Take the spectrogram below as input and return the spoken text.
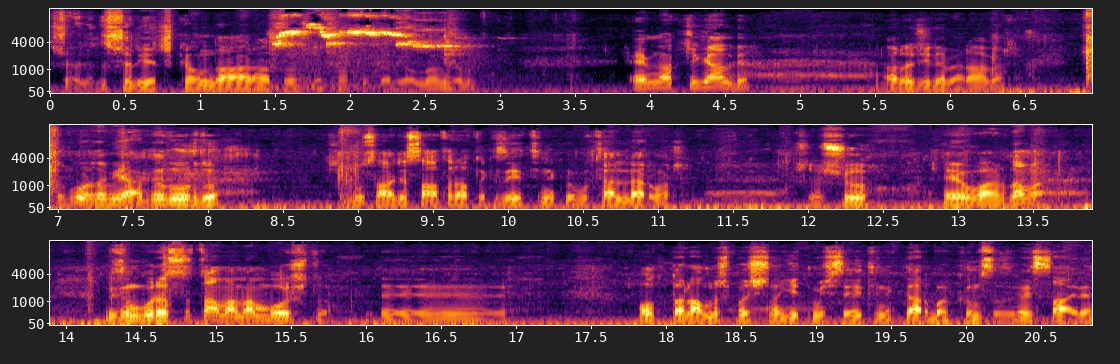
Şöyle dışarıya çıkalım daha rahat olsun. Sapıkları yollamayalım. Emlakçı geldi. Aracıyla beraber. İşte burada bir yerde durdu. İşte bu sadece sağ taraftaki zeytinlik ve bu teller var. İşte şu ev vardı ama bizim burası tamamen boştu. Ee, otlar almış başına gitmiş. Zeytinlikler bakımsız vesaire.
